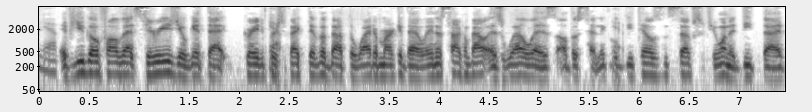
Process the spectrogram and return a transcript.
Yeah. If you go follow that series, you'll get that great perspective about the wider market that Alaina's talking about, as well as all those technical details and stuff. So if you want to deep dive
